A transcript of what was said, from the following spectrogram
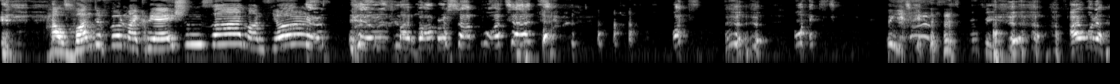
how wonderful my creations are monsieur Here's, here's my barbershop quartet. what? what? Jesus, goofy. I want to.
